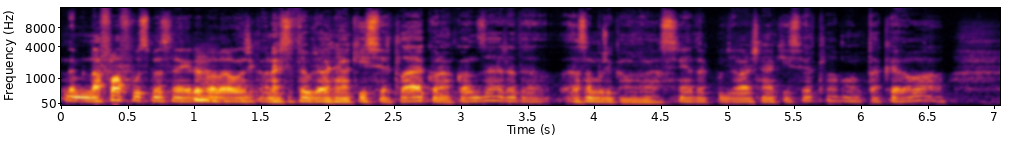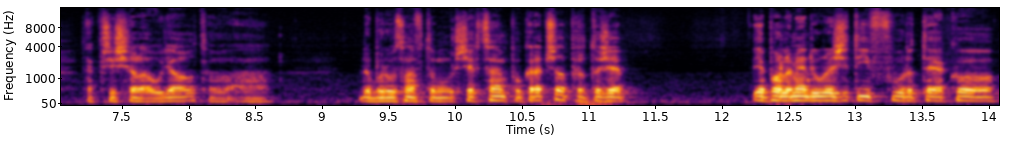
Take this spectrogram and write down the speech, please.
na flafu jsme se někde bavili, on říkal, nechcete udělat nějaký světla jako na koncert? A já jsem mu říkal, no jasně, tak uděláš nějaký světla, on tak jo. A tak přišel a udělal to a do budoucna v tom určitě chceme pokračovat, protože je podle mě důležitý furt jako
